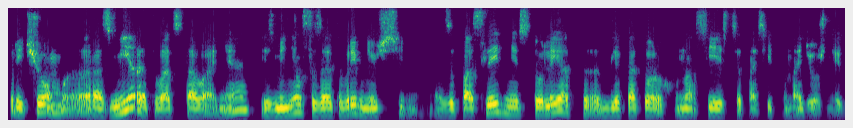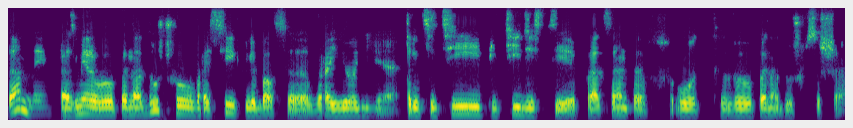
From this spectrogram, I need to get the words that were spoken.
Причем размер этого отставания изменился за это время очень сильно. За последние 100 лет, для которых у нас есть относительно надежные данные, размер ВВП на душу в России колебался в районе 30-50% от ВВП на душу в США.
